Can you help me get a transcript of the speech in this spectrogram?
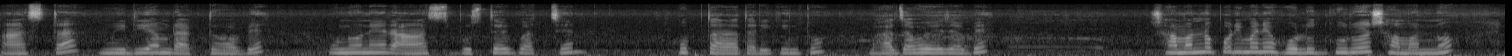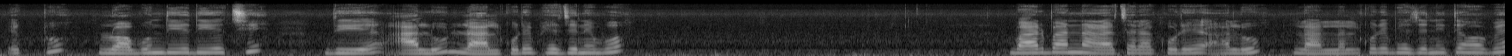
আঁচটা মিডিয়াম রাখতে হবে। উনুনের আঁচ বুঝতেই পাচ্ছেন, খুব তাড়াতাড়ি কিন্তু ভাজা হয়ে যাবে। সামান্য পরিমাণে হলুদ গুঁড়ো, সামান্য একটু লবণ দিয়ে দিয়েছি, দিয়ে আলু লাল করে ভেজে নেব। বারবার নাড়াচাড়া করে আলু লাল লাল করে ভেজে নিতে হবে।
